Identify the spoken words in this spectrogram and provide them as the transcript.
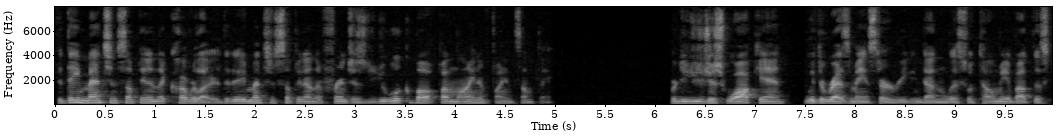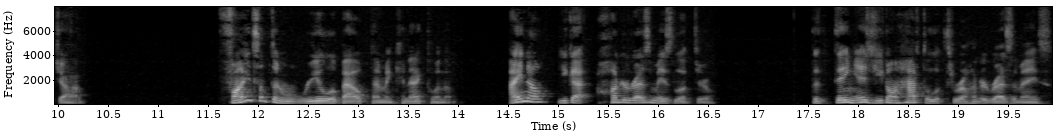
Did they mention something in their cover letter? Did they mention something on their fringes? Did you look up online and find something? Or did you just walk in with the resume and start reading down the list? So tell me about this job. Find something real about them and connect with them. I know you got 100 resumes to look through. The thing is, you don't have to look through 100 resumes.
